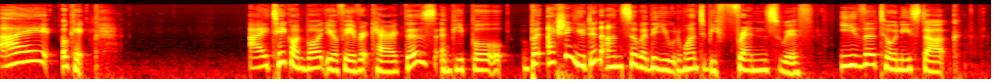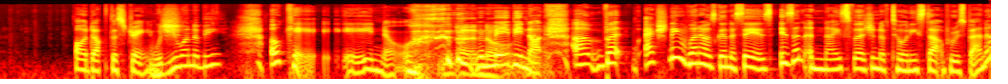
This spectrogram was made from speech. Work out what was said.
I okay. I take on board your favorite characters and people, but actually, you didn't answer whether you would want to be friends with either Tony Stark or Doctor Strange. Would you want to be? Okay, eh, no, Uh, no, maybe not. Um, but actually, what I was going to say is, isn't a nice version of Tony Stark Bruce Banner?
